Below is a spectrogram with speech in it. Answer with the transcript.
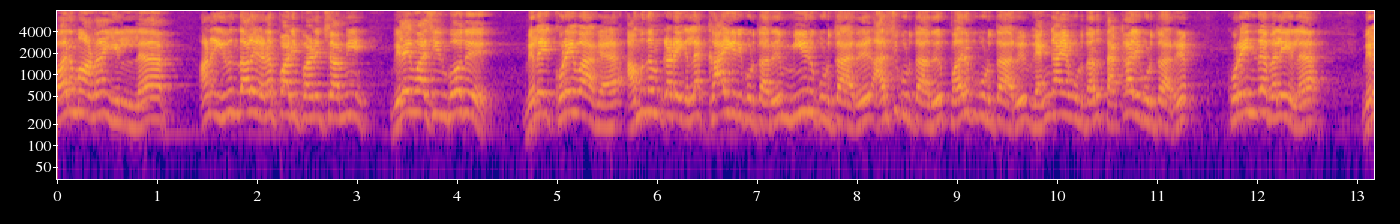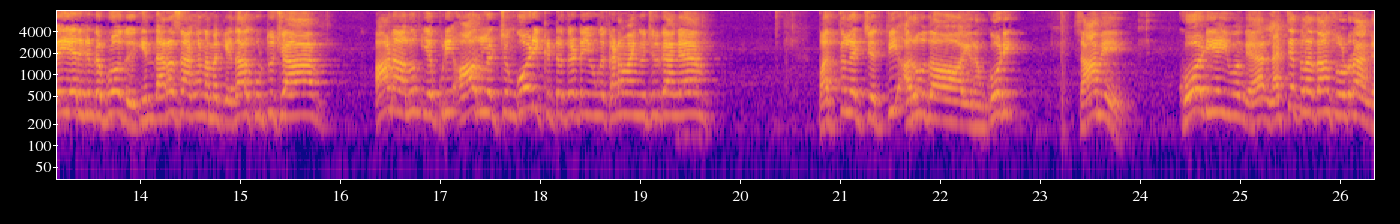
வருமானம் இல்ல. ஆனா இருந்தாலும் எடப்பாடி பழனிசாமி விலைவாசியின் போது விலை குறைவாக அமுதம் கடைகள்ல காய்கறி கொடுத்தாரு மீன் கொடுத்தாரு அரிசி கொடுத்தாரு பருப்பு கொடுத்தாரு வெங்காயம் கொடுத்தாரு தக்காளி கொடுத்தாரு. குறைந்த விலையில விலை ஏறுகின்ற போது இந்த அரசாங்கம் நமக்கு ஏதாவது கொடுத்துச்சா? ஆனாலும் எப்படி ஆறு லட்சம் கோடி கிட்டத்தட்ட இவங்க கடன் வாங்கி வச்சிருக்காங்க? பத்து லட்சத்தி அறுபதாயிரம் கோடி. சாமி கோடியை இவங்க லட்சத்தில் தான் சொல்கிறாங்க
